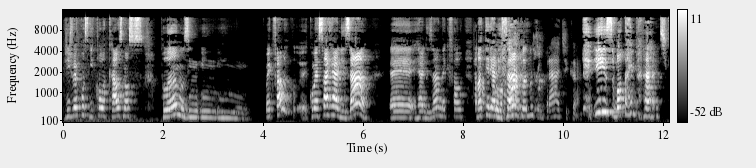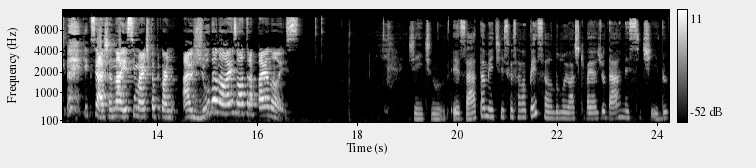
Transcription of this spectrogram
A gente vai conseguir colocar os nossos planos em. em, em como é que fala? Começar a realizar? é, realizar, né? Que fala materializar. planos em prática. Isso, botar em prática. O que, que você acha, Na Esse Marte Capricórnio ajuda nós ou atrapalha nós? Gente, exatamente isso que eu estava pensando, Lu. Eu acho que vai ajudar nesse sentido.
